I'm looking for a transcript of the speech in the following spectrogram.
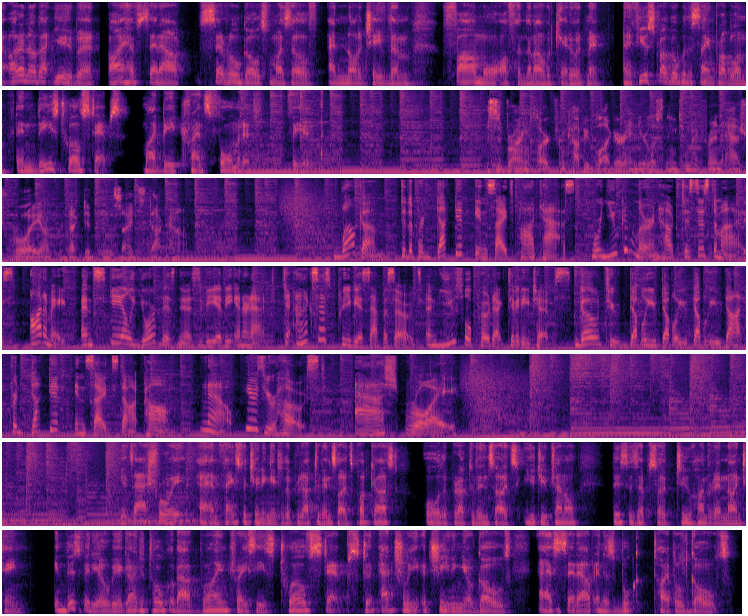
Now, I don't know about you, but I have set out several goals for myself and not achieved them far more often than I would care to admit. And if you struggle with the same problem, then these 12 steps might be transformative for you. This is Brian Clark from Copyblogger, and you're listening to my friend Ash Roy on ProductiveInsights.com. Welcome to the Productive Insights Podcast, where you can learn how to systemize, automate, and scale your business via the internet. To access previous episodes and useful productivity tips, go to www.productiveinsights.com. Now, here's your host, Ash Roy. It's Ash Roy, and thanks for tuning into the Productive Insights Podcast or the Productive Insights YouTube channel. This is episode 219. In this video, we are going to talk about Brian Tracy's 12 steps to actually achieving your goals as set out in his book titled Goals.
